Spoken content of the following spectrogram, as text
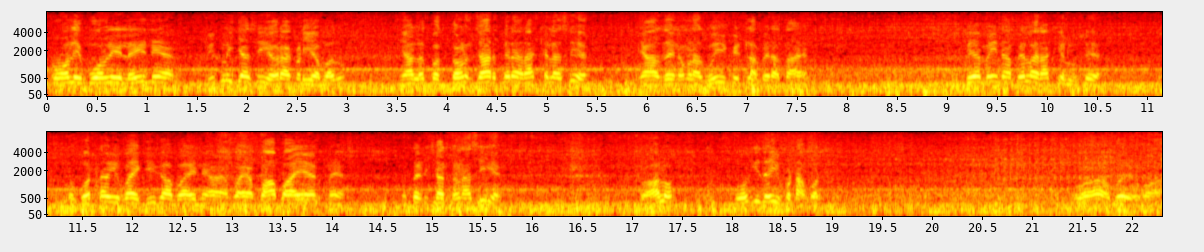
ટ્રોલી બોલી લઈને નીકળી ગયા છે હરાકડિયા બાજુ. ત્યાં લગભગ ત્રણ ચાર ફેરા રાખેલા છે. ત્યાં જઈને હમણાં જોઈએ કેટલા ફેરા થાય. બે મહિના પહેલાં રાખેલું છે. તો બતાવી ભાઈ, ગીગાભાઈ ને ભાઈ બાપા એક ને ત્રણ ચાર જણા છીએ. તો હાલો, પોગી દઈએ ફટાફટ. વાહ ભાઈ, વાહ.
